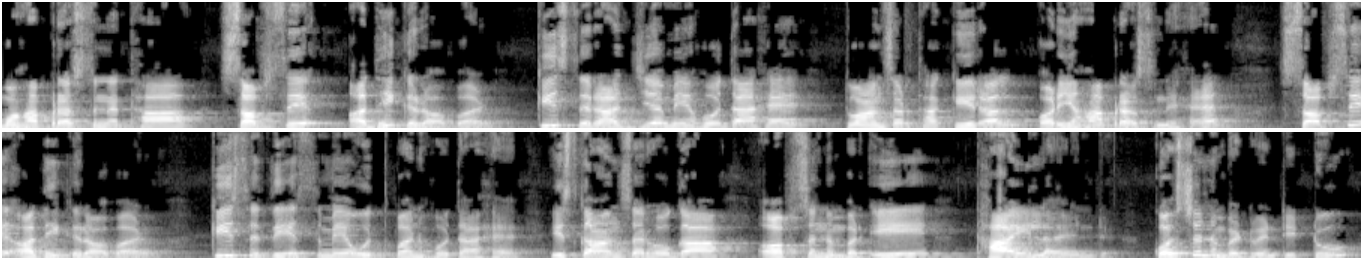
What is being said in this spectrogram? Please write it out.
वहाँ प्रश्न था, सबसे अधिक रबर किस राज्य में होता है? तो आंसर था केरल, और यहाँ प्रश्न है सबसे अधिक रबर किस देश में उत्पन्न होता है? इसका आंसर होगा option number A, Thailand. Question number twenty two.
